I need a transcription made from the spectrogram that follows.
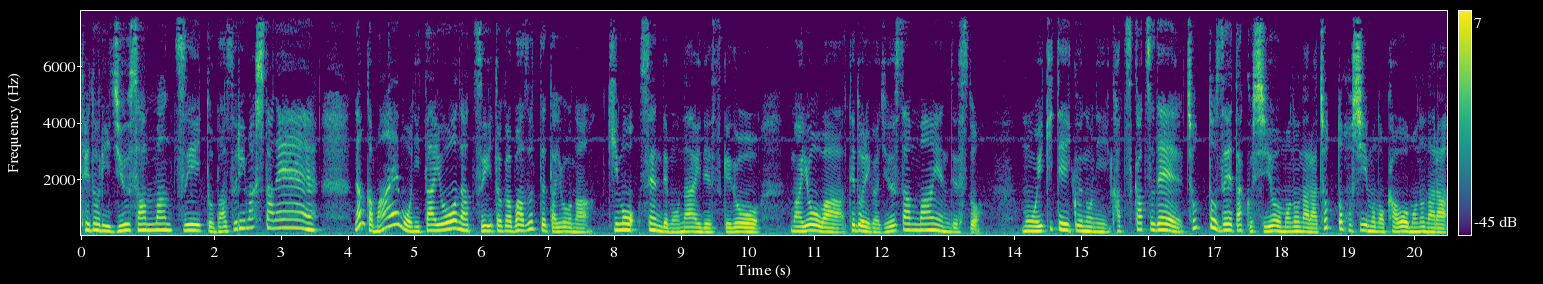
手取り13万ツイートバズりましたね。なんか前も似たようなツイートがバズってたような気もせんでもないですけどまあ要は手取りが13万円ですと。もう生きていくのにカツカツでちょっと贅沢しようものならちょっと欲しいもの買おうものなら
